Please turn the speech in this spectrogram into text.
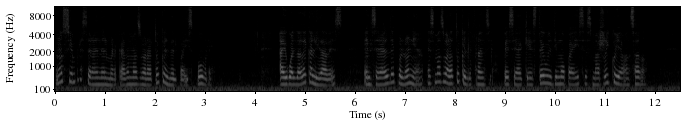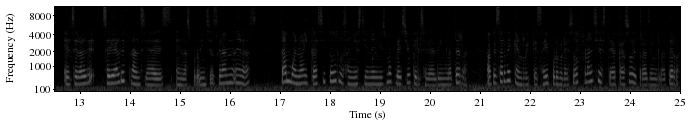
no siempre será en el mercado más barato que el del país pobre. A igualdad de calidades, el cereal de Polonia es más barato que el de Francia, pese a que este último país es más rico y avanzado. El cereal de, cereal de Francia es, en las provincias graneras, tan bueno y casi todos los años tiene el mismo precio que el cereal de Inglaterra, a pesar de que en riqueza y progreso Francia esté acaso detrás de Inglaterra.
